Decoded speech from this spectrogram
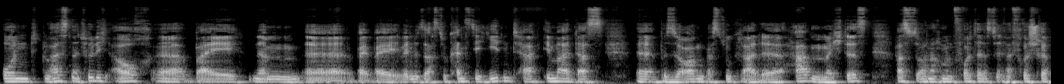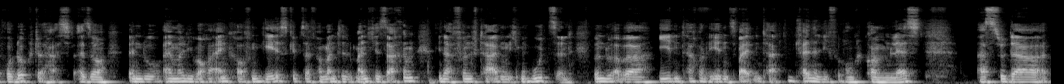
und du hast natürlich auch äh, bei einem, äh, bei, bei, wenn du sagst, du kannst dir jeden Tag immer das äh, besorgen, was du gerade haben möchtest, hast du auch noch einen Vorteil, dass du einfach frischere Produkte hast. Also wenn du einmal die Woche einkaufen gehst, gibt es einfach manche, manche Sachen, die nach fünf Tagen nicht mehr gut sind. Wenn du aber jeden Tag oder jeden zweiten Tag eine kleine Lieferung kommen lässt, hast du da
